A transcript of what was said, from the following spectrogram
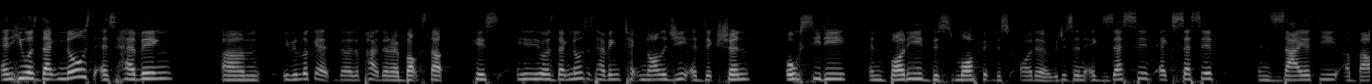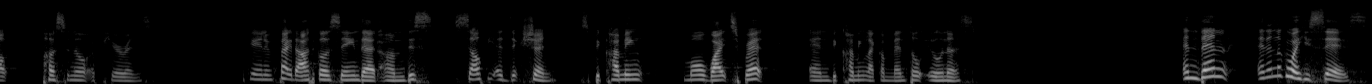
and he was diagnosed as having um, if you look at the, the part that I boxed out, his, he was diagnosed as having technology addiction, OCD, and body dysmorphic disorder, which is an excessive, excessive anxiety about personal appearance. Okay, and in fact, the article is saying that um, this selfie addiction is becoming more widespread and becoming like a mental illness. And then, and then look at what he says.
